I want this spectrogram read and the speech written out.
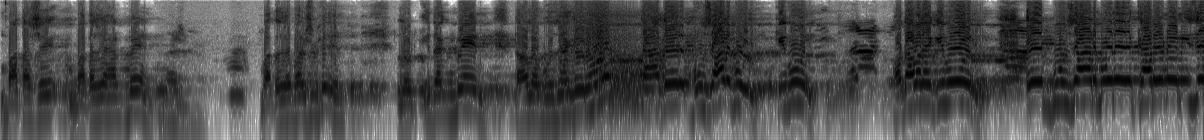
বাতাসে বাতাসে হাঁটবেন? বাতাসে। বাসবেন লটকে থাকবেন? তাহলে বোঝা গেল তাদের বুঝার ভুল। কি ভুল? কথা বলে কি ভুল? এই বুঝার ভুলের কারণে নিজে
